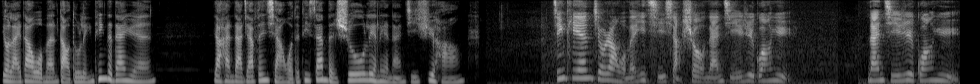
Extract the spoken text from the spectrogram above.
又来到我们导读聆听的单元，要和大家分享我的第三本书《恋恋南极续航》。今天就让我们一起享受南极日光浴。南极日光浴。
